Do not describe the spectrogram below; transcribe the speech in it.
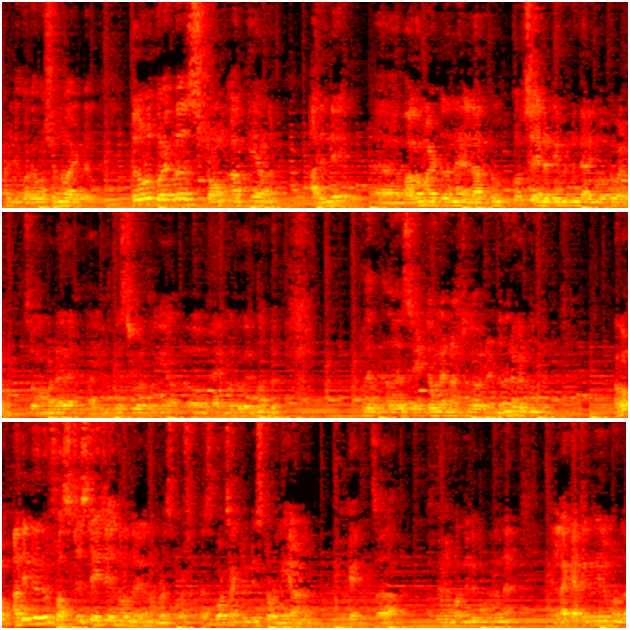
കഴിഞ്ഞ കുറെ വർഷങ്ങളായിട്ട്. ഇപ്പൊ നമ്മൾ കുറെ കൂടെ സ്ട്രോങ് ആക്കിയാണ്. അതിന്റെ ഭാഗമായിട്ട് തന്നെ എല്ലാവർക്കും കുറച്ച് എന്റർടൈൻമെന്റും കാര്യങ്ങളൊക്കെ വേണം. സോ നമ്മുടെ യൂത്ത് ഫെസ്റ്റിവൽ തുടങ്ങിയ കാര്യങ്ങളൊക്കെ വരുന്നുണ്ട്. അതായത് state level and national level രണ്ട് തന്നെ വരുന്നുണ്ട്. അപ്പം അതിന്റെ ഒരു ഫസ്റ്റ് സ്റ്റേജ് എന്ന് പറഞ്ഞാൽ നമ്മുടെ സ്പോർട്സ് സ്പോർട്സ് ആക്ടിവിറ്റീസ് തുടങ്ങിയാണ്. ഓക്കെ അപ്പൊ ഞാൻ പറഞ്ഞതിന്റെ കൂടെ തന്നെ എല്ലാ കാറ്റഗറിയിലുമുള്ള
